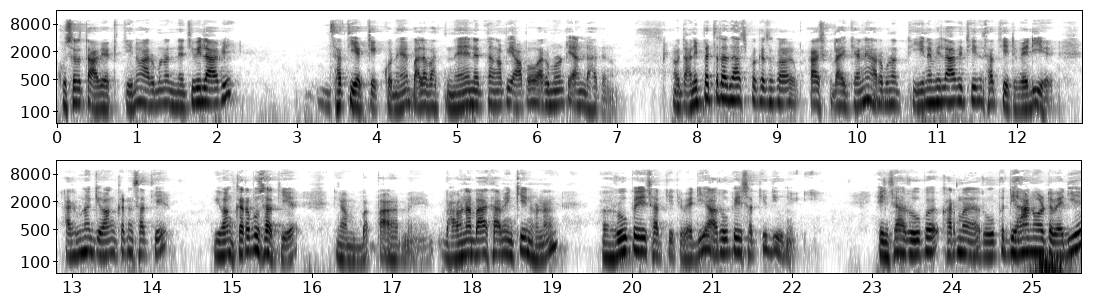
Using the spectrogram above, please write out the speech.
කුසලතාවයක් තියෙන අරමුණ නැති වෙලාවේ සතියක් එක්ක නැහැ බලවත් නැහැ නැත්නම් අපි ආපහු අරමුණට යන්න හදනවා. නමුත් අනිත් පැත්තට අදහස් ප්‍රකාශ කළා කියන්නේ අරමුණක් තියෙන වෙලාවේ තියෙන සතියට වැඩිය අරමුණක් ගෙවම් කරන සතිය ගෙවම් කරපු සතිය නිකම් මේ භාවනා භාෂාවෙන් කියනවනම් රූපේ සතියට වැඩිය අරූපේ සතිය දියුනේ. ඒ නිසා රූප කර්ම රූප ධානය වලට වැඩිය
